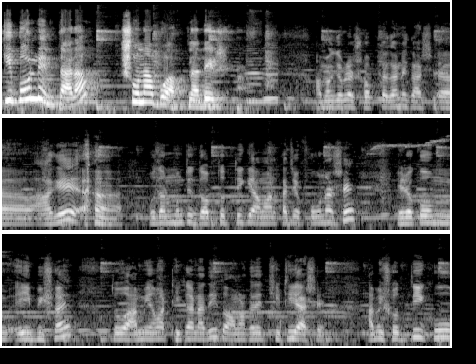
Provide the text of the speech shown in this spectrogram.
কি বললেন তারা? শোনাবো আপনাদের। আমাকে প্রায় সপ্তাহখানেক আগে প্রধানমন্ত্রীর দপ্তর থেকে আমার কাছে ফোন আসে এরকম এই বিষয়ে। তো আমি আমার ঠিকানা দিই, তো আমার কাছে চিঠি আসে। আমি সত্যিই খুব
